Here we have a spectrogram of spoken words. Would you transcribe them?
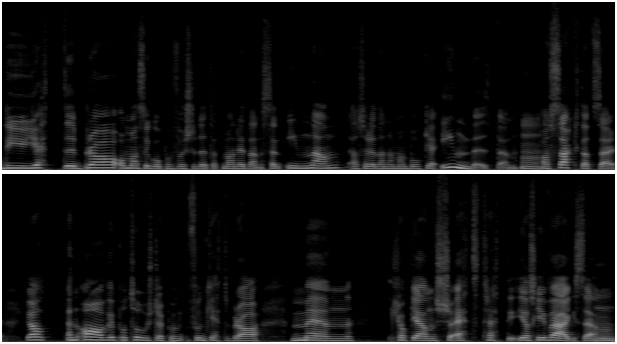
det är ju jättebra om man ska gå på en första dejt att man redan sen innan, alltså redan när man bokar in dejten, Mm. har sagt att så här, ja en AV på torsdag fun- funkar jättebra men klockan 21.30, jag ska iväg sen Mm.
